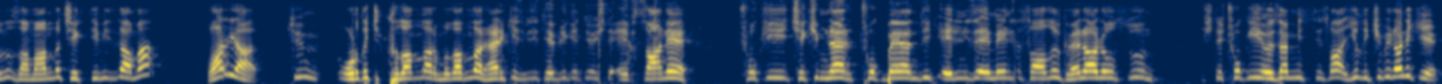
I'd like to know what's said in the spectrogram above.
Bunu zamanında çektiğimizde ama var ya tüm oradaki klanlar mılanlar herkes bizi tebrik ediyor işte efsane. Çok iyi çekimler çok beğendik elinize emeğinize sağlık helal olsun. İşte çok iyi özenmişsiniz falan yıl 2012.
